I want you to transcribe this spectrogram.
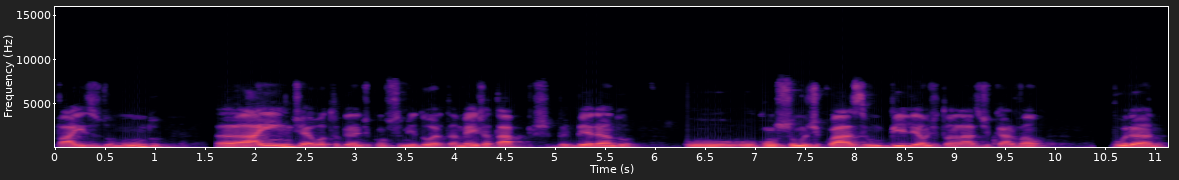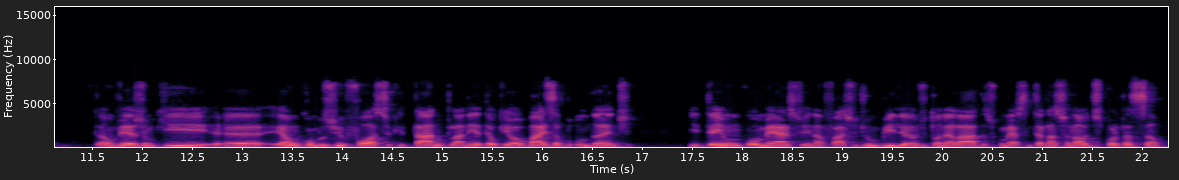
países do mundo. Uh, a Índia é outro grande consumidor também, já está beirando o, o, consumo de quase um bilhão de toneladas de carvão por ano. Então vejam que é, é um combustível fóssil que está no planeta, é o que é o mais abundante e tem um comércio aí na faixa de um bilhão de toneladas, comércio internacional de exportação.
